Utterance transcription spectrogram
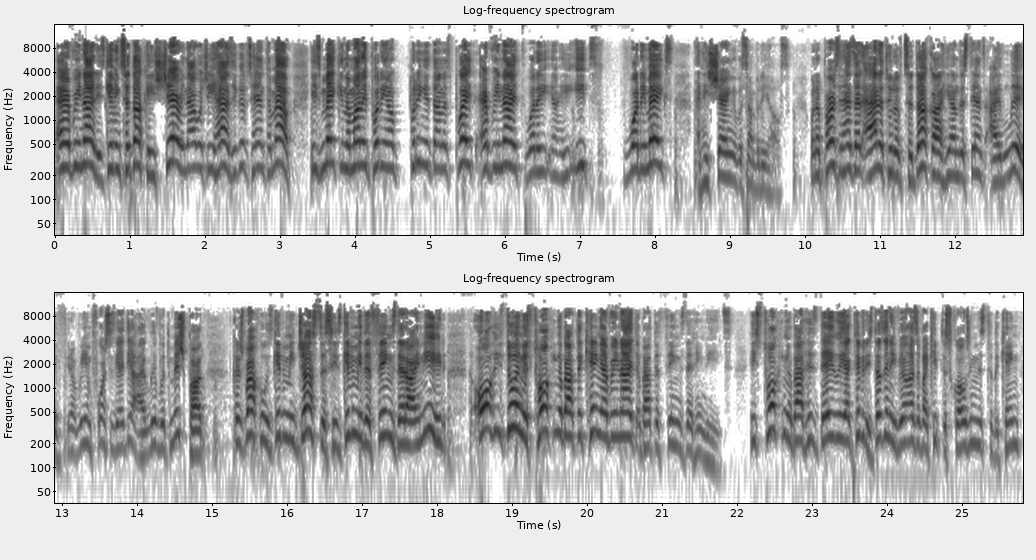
Every night he's giving tzedakah. He's sharing that which he has. He gives hand to mouth. He's making the money, putting, putting it on his plate every night. What he, you know, he eats what he makes, and he's sharing it with somebody else. When a person has that attitude of tzedakah, he understands, I live, you know, reinforces the idea, I live with mishpat, because Baruch is giving me justice, he's giving me the things that I need. All he's doing is talking about the king every night, about the things that he needs. He's talking about his daily activities. Doesn't he realize if I keep disclosing this to the king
